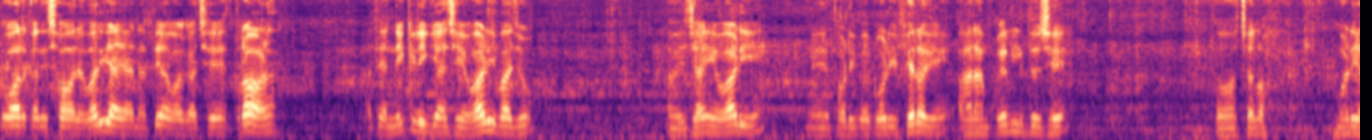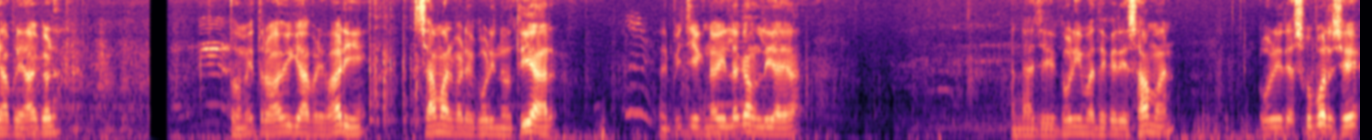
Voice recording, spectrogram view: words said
દ્વારકાધીશ સવારે વરી આવ્યા અને ત્યાં વાગ્યા છે ત્રણ. અત્યારે નીકળી ગયા છે વાડી બાજુ. હવે જઈએ વાડી ને થોડી વાર ઘોડી ફેરવી આરામ કરી લીધો છે. તો ચલો, મળીએ આપણે આગળ. તો મિત્રો, આવી ગયા આપણે વાડી. સામાન વાડે ઘોડીનો તૈયાર. અને બીજી એક નવી લગામ લઈ આવ્યા અને આજે ગોળીમાંથી કરીએ સામાન, ગોળી તે સુપર છે.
